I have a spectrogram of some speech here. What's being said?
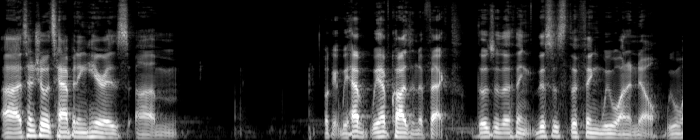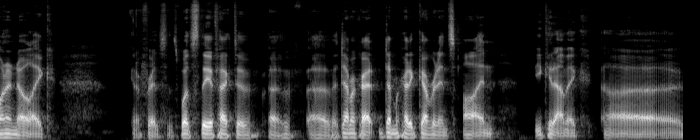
uh, essentially what's happening here is, um, okay, we have we have cause and effect. Those are the thing. This is the thing we want to know. We want to know, like, you know, for instance, what's the effect of of, of democrat democratic governance on economic uh,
